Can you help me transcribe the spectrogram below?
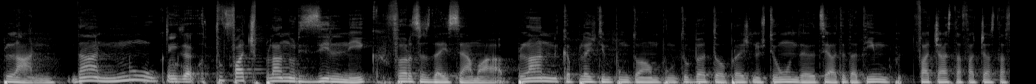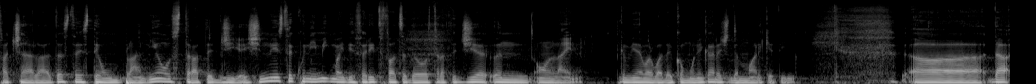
plan. Da, nu, exact. tu faci planuri zilnic fără să-ți dai seama. Plan că pleci din punctul A în punctul B, te oprești nu știu unde, îți ia atâta timp, faci asta, faci asta, faci cealaltă. Asta este un plan, e o strategie și nu este cu nimic mai diferit față de o strategie în online, când vine vorba de comunicare și de marketing. Uh, da,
